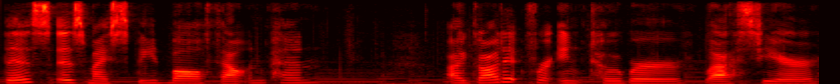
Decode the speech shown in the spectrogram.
This is my Speedball fountain pen. I got it for Inktober last year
